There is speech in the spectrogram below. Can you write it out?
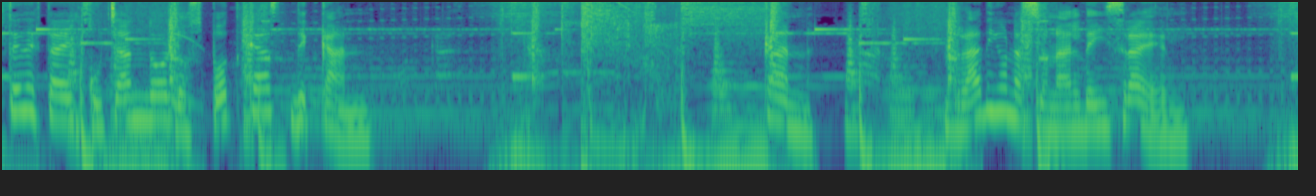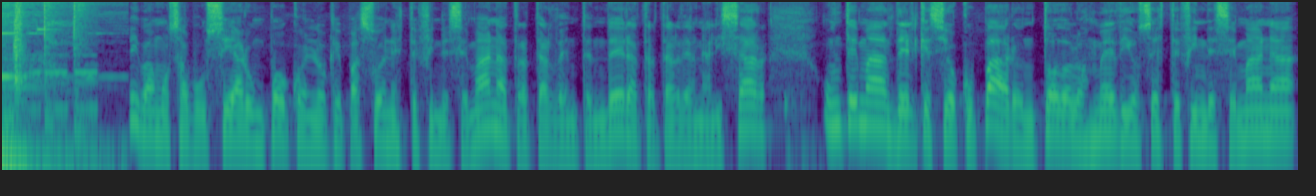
Usted está escuchando los podcasts de CAN. CAN, Radio Nacional de Israel. Y vamos a bucear un poco en lo que pasó en este fin de semana, a tratar de entender, a tratar de analizar. Un tema del que se ocuparon todos los medios este fin de semana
